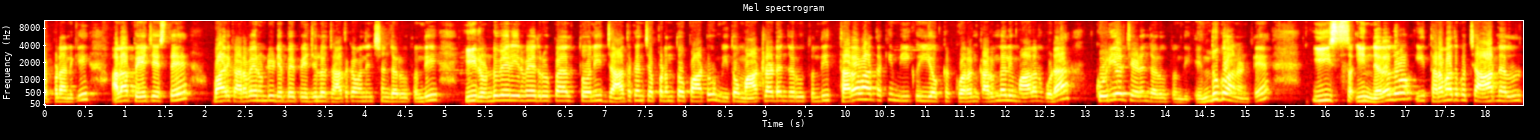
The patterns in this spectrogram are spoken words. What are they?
చెప్పడానికి. అలా పే చేస్తే వారికి అరవై నుండి డెబ్బై పేజీలో జాతకం అందించడం జరుగుతుంది. ఈ రెండు వేల ఇరవై ఐదు రూపాయలతోని జాతకం చెప్పడంతో పాటు మీతో మాట్లాడడం జరుగుతుంది. తర్వాతకి మీకు ఈ యొక్క కొరం కరుంగలి మాలను కూడా కొరియర్ చేయడం జరుగుతుంది. ఎందుకు అనంటే ఈ స- ఈ నెలలో ఈ తర్వాతకు వచ్చే ఆరు నెలలు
